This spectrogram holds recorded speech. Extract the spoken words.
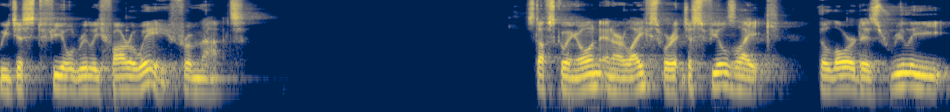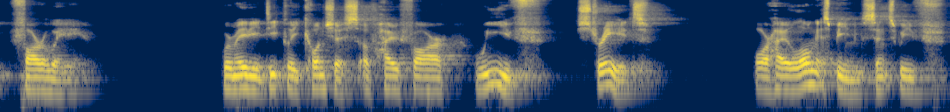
we just feel really far away from that stuff's going on in our lives where it just feels like the Lord is really far away. We're maybe deeply conscious of how far we've strayed or how long it's been since we've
